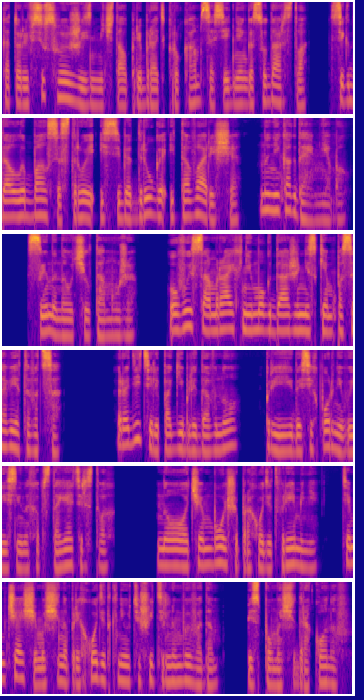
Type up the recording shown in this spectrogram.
который всю свою жизнь мечтал прибрать к рукам соседнее государство, всегда улыбался, строя из себя друга и товарища, но никогда им не был. Сына научил тому же. Увы, сам Райх не мог даже ни с кем посоветоваться. Родители погибли давно, при до сих пор невыясненных обстоятельствах. Но чем больше проходит времени, тем чаще мужчина приходит к неутешительным выводам. Без помощи драконов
